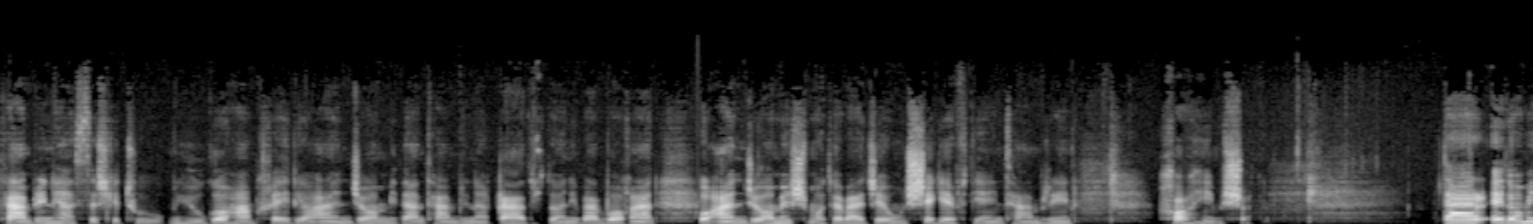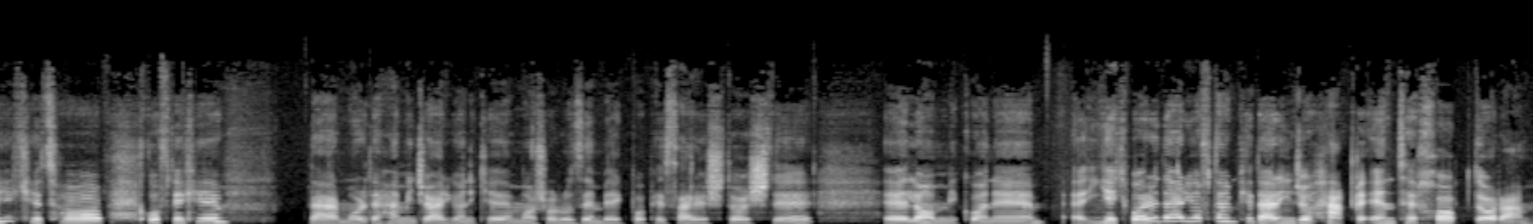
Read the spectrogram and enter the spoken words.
تمرینی هستش که تو یوگا هم خیلی انجام میدن تمرین قدردانی و واقعا با انجامش متوجه اون شگفتی این تمرین خواهیم شد. در ادامه کتاب گفته که در مورد همین جریانی که مارشا روزنبرگ با پسرش داشته اعلام می‌کنه یک باره دریافتم که در اینجا حق انتخاب دارم.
